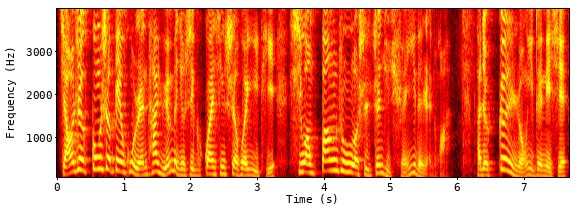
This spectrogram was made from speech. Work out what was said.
假如这个公社辩护人他原本就是一个关心社会议题、希望帮助弱势争取权益的人的话，他就更容易对那些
